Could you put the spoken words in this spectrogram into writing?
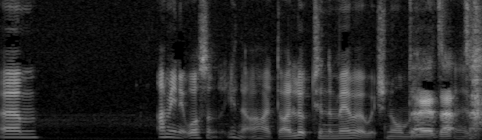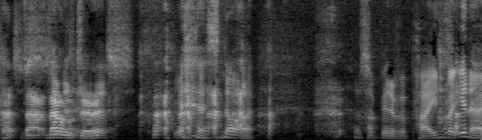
Um, I mean, it wasn't. You know, I, I looked in the mirror, which normally Yeah, that- uh, that, that, that will know, do it. that's- Yeah, it's not a. That's a bit of a pain, but you know,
